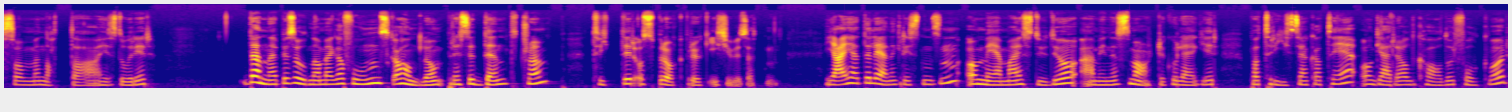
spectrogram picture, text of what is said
som natta-historier. Denne episoden av Megafonen skal handle om president Trump, Twitter og språkbruk i 2017. Jeg heter Lene Christensen, og med meg i studio er mine smarte kolleger Patricia Caté og Gerald Kador Folkvord,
